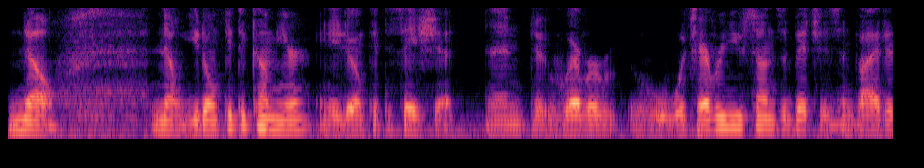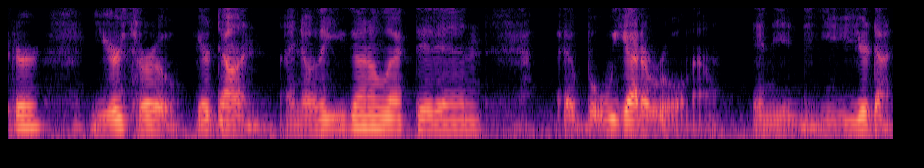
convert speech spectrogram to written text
no. No, you don't get to come here and you don't get to say shit. And whoever whichever you sons of bitches invited her, you're through. You're done. I know that you got elected in, uh, but we got a rule now and you, are done.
